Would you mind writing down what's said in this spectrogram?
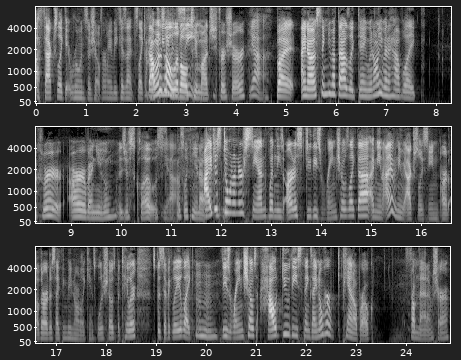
effect like it ruins the show for me because it's like that one's a little see? too much for sure. Yeah. But I know I was thinking about that. I was like, dang, we don't even have like, we're our venue is just closed. Yeah. I was looking it up. I just don't understand when these artists do these rain shows like that. I mean, I haven't even actually seen art- other artists. I think they normally cancel their shows, but Taylor specifically, like Mhm. these rain shows, how do these things? I know her piano broke from that, I'm sure,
